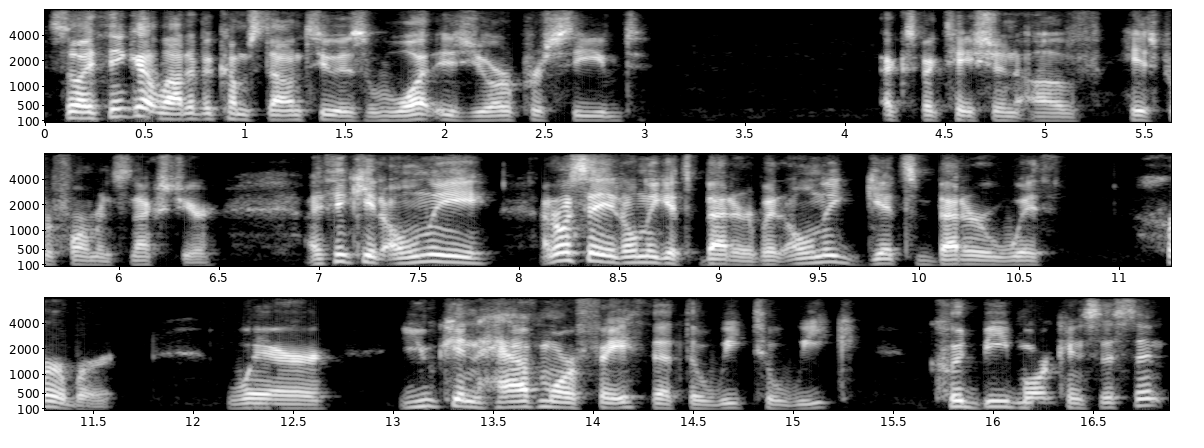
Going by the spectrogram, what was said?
So I think a lot of it comes down to is what is your perceived expectation of his performance next year. I think it only I don't say it only gets better, but it only gets better with Herbert, where you can have more faith that the week to week could be more consistent,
